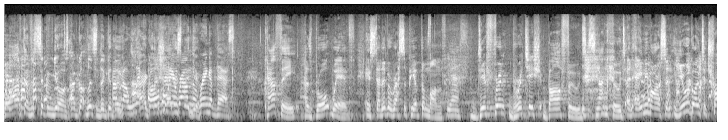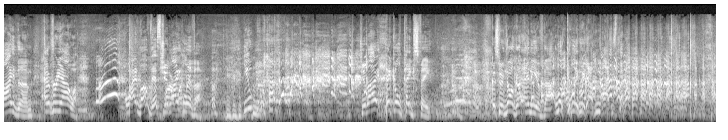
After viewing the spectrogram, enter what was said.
Well, I'll have to have a sip of yours. I've got, listen, the, the, I'm gonna lick I all gotta the share way this around the you. ring of this. Kathy has brought with, instead of a recipe of the month, Yes. different British bar foods, snack foods, and Amy Morrison, you are going to try them every hour. Oh, I love this Do you bar like one. liver? You, Do you like pickled pig's feet? Because we've not got any of that. Luckily, we have nice.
